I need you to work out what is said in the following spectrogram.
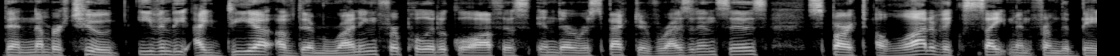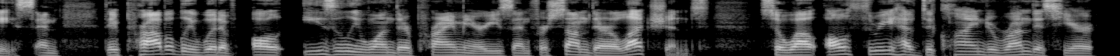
then number two, even the idea of them running for political office in their respective residences sparked a lot of excitement from the base. And they probably would have all easily won their primaries and for some, their elections. So while all three have declined to run this year,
